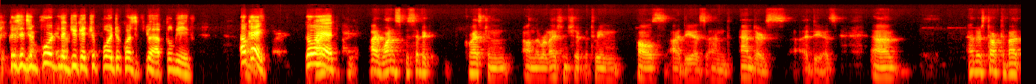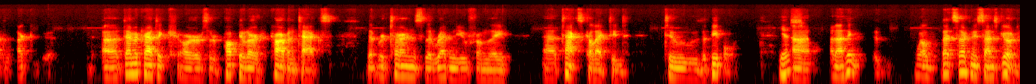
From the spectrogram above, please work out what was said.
because it's yeah, important yeah. that you get your point across if you have to leave. Okay, go ahead. I, I have one specific question on the relationship between Paul's ideas and Anders' ideas. Um, Anders talked about a uh, democratic or sort of popular carbon tax that returns the revenue from the uh, tax collected to the people. Yes. Uh, and I think, well, that certainly sounds good,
